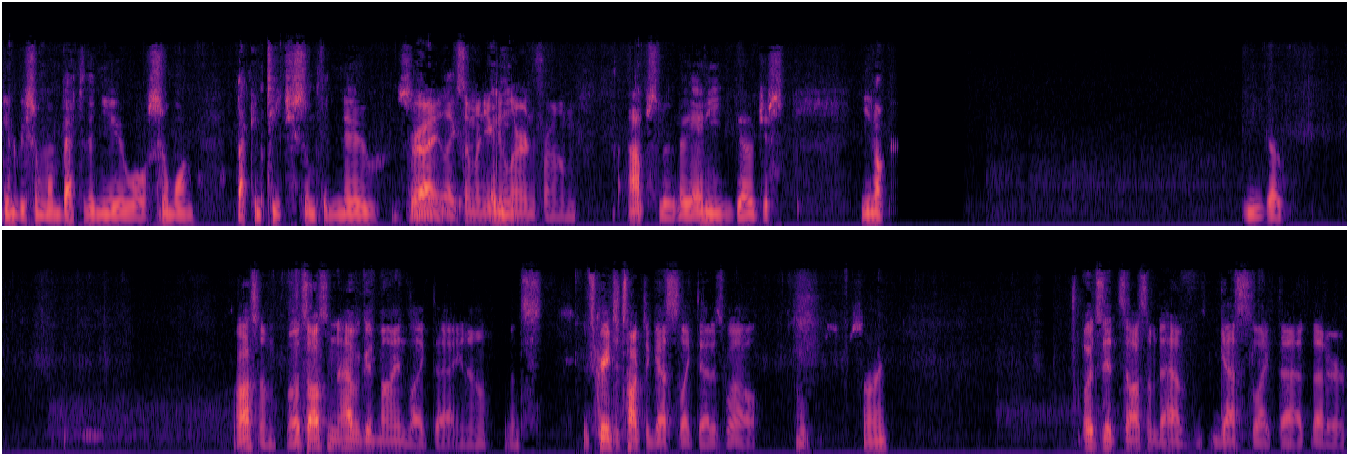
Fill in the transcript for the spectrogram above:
going to be someone better than you or someone that can teach you something new. So right like someone you can any- learn from Absolutely, any ego just you're not ego. awesome well it's awesome to have a good mind like that you know it's it's great to talk to guests like that as well oh, Sorry. Well, it's it's awesome to have guests like that that are,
